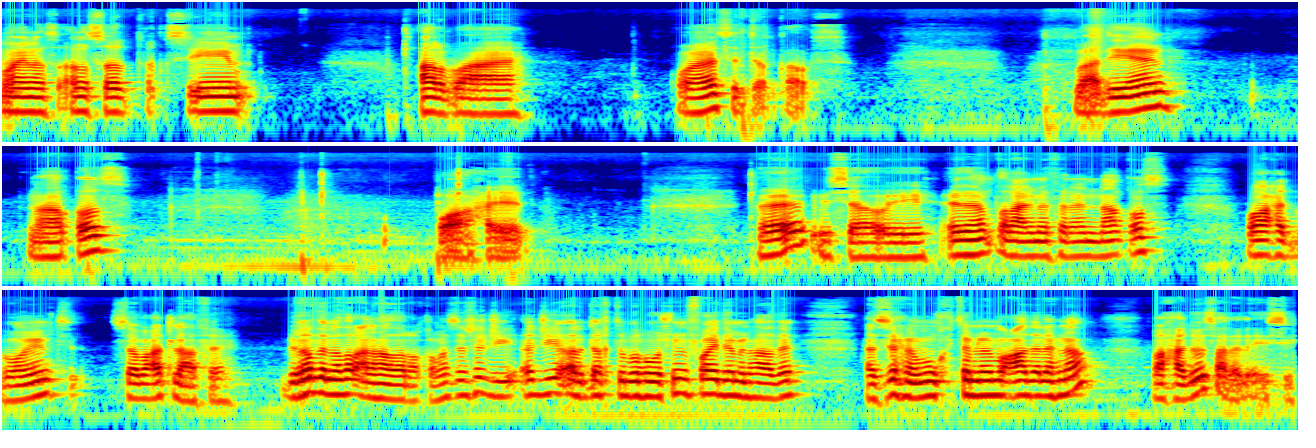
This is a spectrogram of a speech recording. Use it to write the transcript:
minus answer تقسيم أربعة وستة القوس. بعدين ناقص واحد. يساوي إذا طلع لي مثلا ناقص واحد point سبعة ثلاثة. بغض النظر عن هذا الرقم هسه أجي؟ أجي أريد أختبر هو شنو الفايدة من هذا؟ هسه إحنا مو كتبنا المعادلة هنا راح أدوس على ال AC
